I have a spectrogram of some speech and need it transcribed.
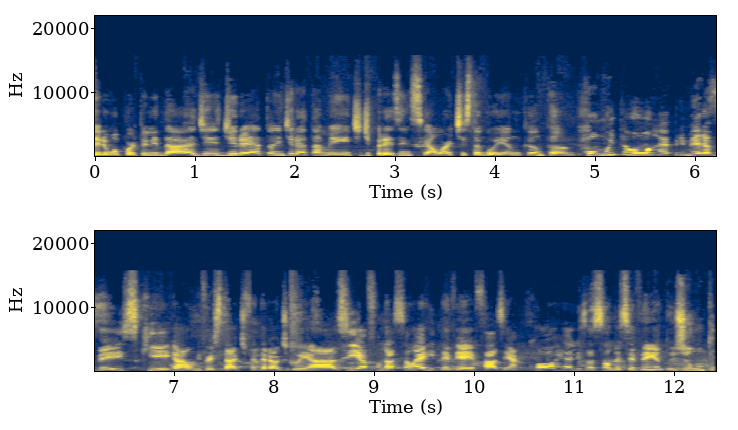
terão oportunidade, direta ou indiretamente, de presenciar um artista goiano cantando. Com muita honra, é a primeira vez que a Universidade Federal de Goiás e a Fundação RTVE fazem a co-realização desse evento evento junto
